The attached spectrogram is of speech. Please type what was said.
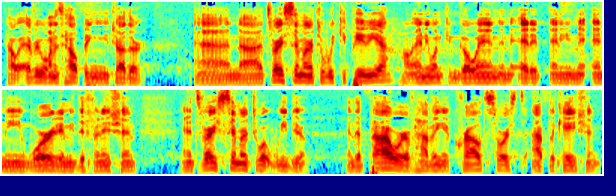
how everyone is helping each other. And uh, it's very similar to Wikipedia, how anyone can go in and edit any, any word, any definition. And it's very similar to what we do. And the power of having a crowdsourced application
